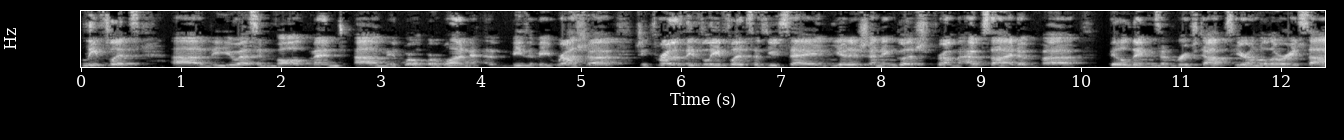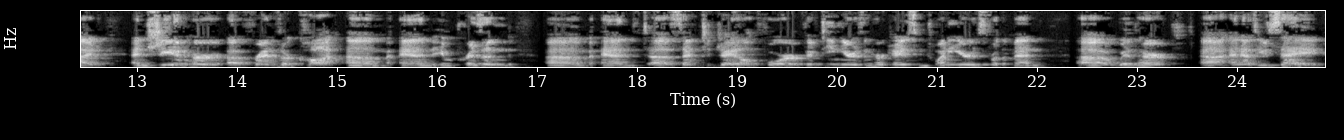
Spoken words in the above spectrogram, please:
leaflets uh, the U.S. involvement um, in World War One vis-a-vis Russia. She throws these leaflets, as you say, in Yiddish and English from outside of uh, buildings and rooftops here on the Lower East Side. And she and her uh, friends are caught um, and imprisoned um, and uh, sent to jail for 15 years in her case and 20 years for the men uh, with her. and as you say,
